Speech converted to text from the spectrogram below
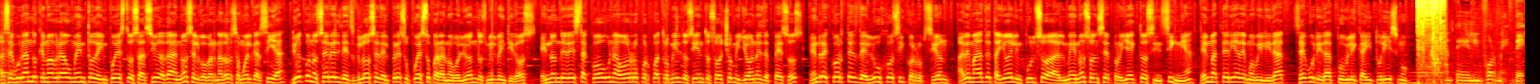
Asegurando que no habrá aumento de impuestos a ciudadanos, el gobernador Samuel García dio a conocer el desglose del presupuesto para Nuevo León 2022, en donde destacó un ahorro por 4.208 millones de pesos en recortes de lujos y corrupción. Además, detalló el impulso a al menos 11 proyectos insignia en materia de movilidad, seguridad pública y turismo ante el informe de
